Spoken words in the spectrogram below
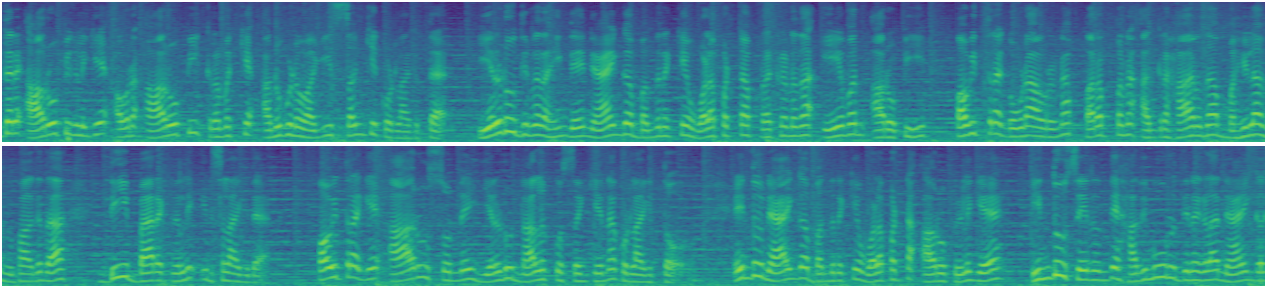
ಇತರೆ ಆರೋಪಿಗಳಿಗೆ ಅವರ ಆರೋಪಿ ಕ್ರಮಕ್ಕೆ ಅನುಗುಣವಾಗಿ ಸಂಖ್ಯೆ ಕೊಡಲಾಗುತ್ತೆ. ಎರಡು ದಿನದ ಹಿಂದೆ ನ್ಯಾಯಾಂಗ ಬಂಧನಕ್ಕೆ ಒಳಪಟ್ಟ ಪ್ರಕರಣದ ಎ ಒನ್ ಆರೋಪಿ ಪವಿತ್ರ ಗೌಡ ಅವರನ್ನು ಪರಪ್ಪನ ಅಗ್ರಹಾರದ ಮಹಿಳಾ ವಿಭಾಗದ ಡಿ ಬ್ಯಾರೆಕ್ನಲ್ಲಿ ಇರಿಸಲಾಗಿದೆ. ಪವಿತ್ರಗೆ ಆರು, ಸೊನ್ನೆ, ಎರಡು, ನಾಲ್ಕು ಸಂಖ್ಯೆಯನ್ನು ಕೊಡಲಾಗಿತ್ತು. ಇಂದು ನ್ಯಾಯಾಂಗ ಬಂಧನಕ್ಕೆ ಒಳಪಟ್ಟ ಆರೋಪಿಗಳಿಗೆ ಇಂದು ಸೇರಿದಂತೆ ಹದಿಮೂರು ದಿನಗಳ ನ್ಯಾಯಾಂಗ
